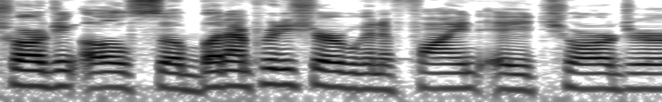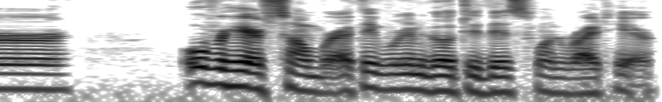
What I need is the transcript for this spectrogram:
charging also, but I'm pretty sure we're gonna find a charger over here somewhere. I think we're gonna go to this one right here.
